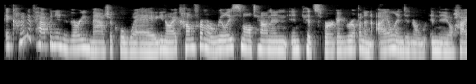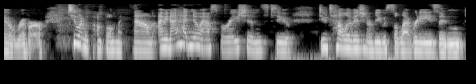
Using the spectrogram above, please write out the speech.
it kind of happened in a very magical way. You know, I come from a really small town in, in Pittsburgh. I grew up on an island in, a, in the Ohio River, 200 people in my town. I mean, I had no aspirations to do television or be with celebrities. And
